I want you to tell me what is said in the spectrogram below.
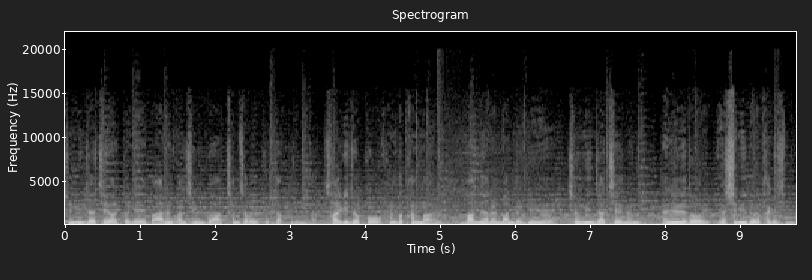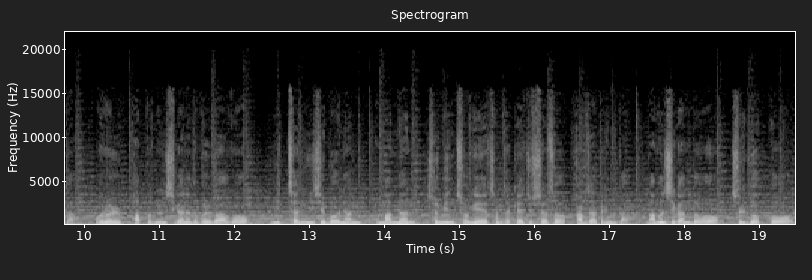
주민자치 활동에 많은 관심과 참석을 부탁드립니다. 살기 좋고 행복한 마을 음암면을 만들기 위해 주민자치회는 내년에도 열심히 노력하겠습니다. 오늘 바쁜 시간에도 불구하고 2025년 음암면 주민총회에 참석해 주셔서 감사드립니다. 남은 시간도 즐겁고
